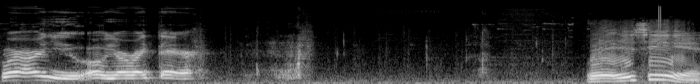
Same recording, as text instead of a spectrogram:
Where are you? Oh, you're right there. Where is he?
